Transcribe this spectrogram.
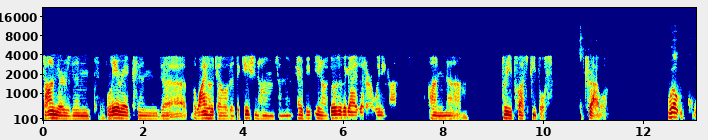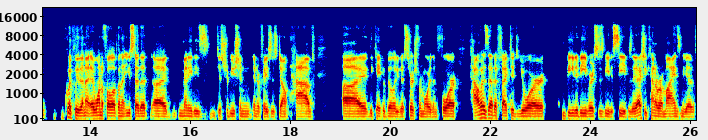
Sonders and Lyrics and uh, the Y hotels and vacation homes and Airbnb. You know, those are the guys that are winning on on um, three plus people's travel. Well, qu- quickly then, I, I, want to follow up on that. You said that uh, many of these distribution interfaces don't have uh, the capability to search for more than four. How has that affected your B2B versus B2C? Because it actually kind of reminds me of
